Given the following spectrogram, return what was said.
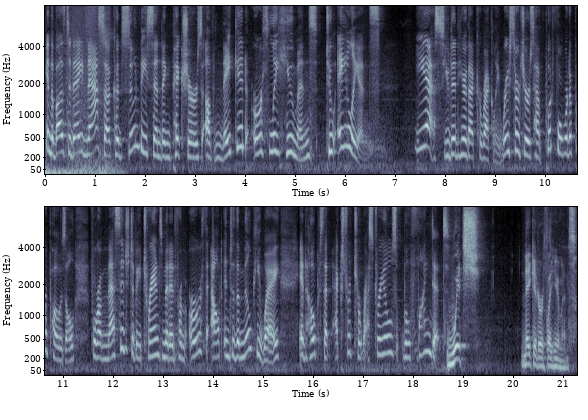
In the buzz today, NASA could soon be sending pictures of naked earthly humans to aliens. Yes, you did hear that correctly. Researchers have put forward a proposal for a message to be transmitted from Earth out into the Milky Way in hopes that extraterrestrials will find it. Which naked earthly humans?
